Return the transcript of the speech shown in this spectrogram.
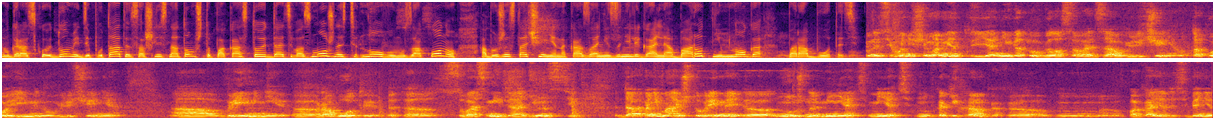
В городской думе депутаты сошлись на том, что пока стоит дать возможность новому закону об ужесточении наказаний за нелегальный оборот немного поработать. На сегодняшний момент я не готов голосовать за увеличение, вот такое именно увеличение времени э, работы, это с 8 до 11, да, понимаю, что время э, нужно менять, менять, но в каких рамках, э, пока я для себя не,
